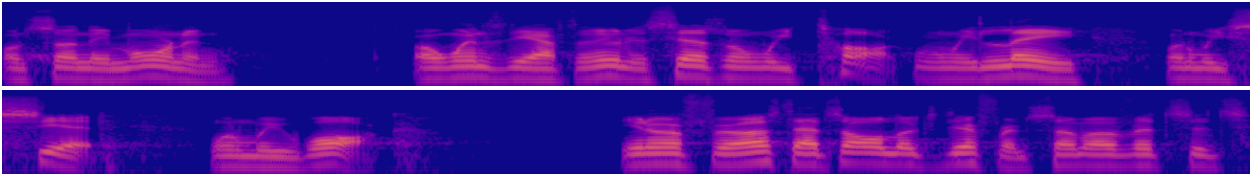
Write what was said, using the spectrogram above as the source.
on Sunday morning or Wednesday afternoon. It says when we talk, when we lay, when we sit, when we walk. You know, for us, that's all looks different. Some of it's, it's,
